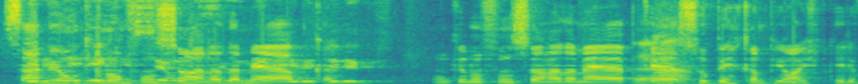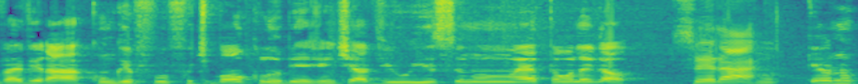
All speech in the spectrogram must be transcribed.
sabe ele um que não um funciona da filme- minha ele época? teria- Um que não funciona da minha época é, É. Super Campeões, porque ele vai virar Kung Fu Futebol Clube. A gente já viu isso e não é tão legal. Será? Eu não,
